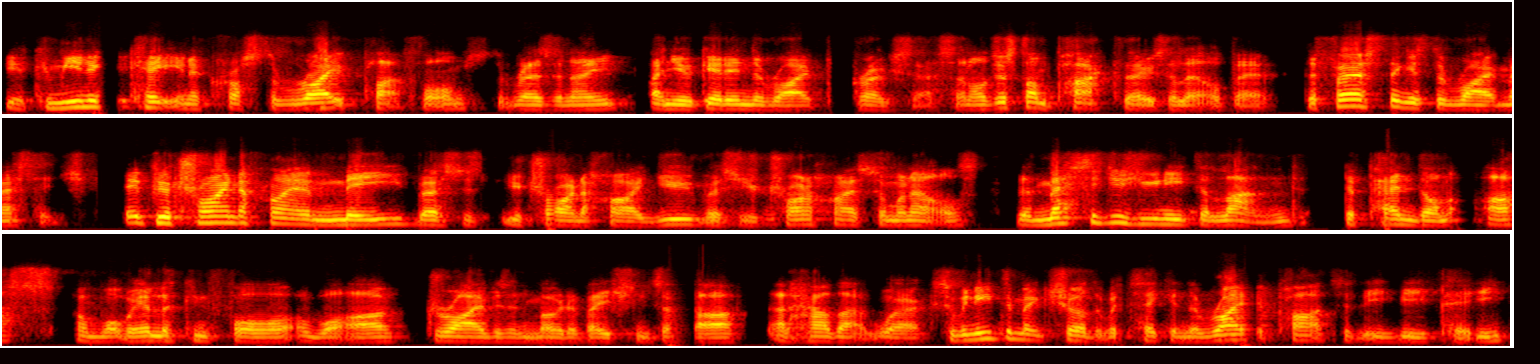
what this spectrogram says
You're communicating across the right platforms that resonate, and you're getting the right process. And I'll just unpack those a little bit. The first thing is the right message. If you're trying to hire me versus you're trying to hire you versus you're trying to hire someone else, the messages you need to land depend on us and what we're looking for and what our drivers and motivations are and how that works. So we need to make sure that we're taking the right parts of the EVP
